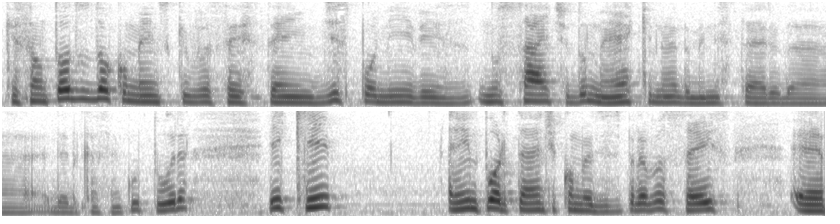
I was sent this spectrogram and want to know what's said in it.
que são todos os documentos que vocês têm disponíveis no site do MEC, né, do Ministério da, da Educação e Cultura, e que é importante, como eu disse para vocês, é,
